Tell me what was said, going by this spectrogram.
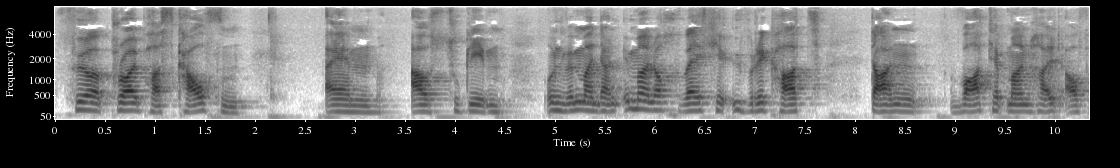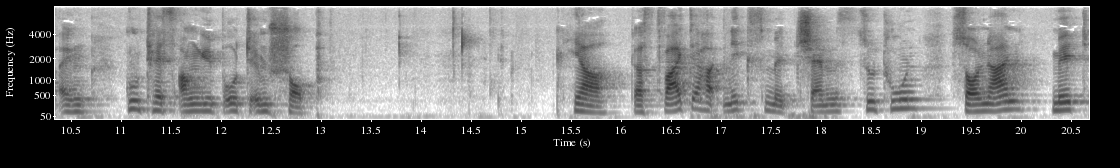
für Brawl Pass kaufen ähm, auszugeben. Und wenn man dann immer noch welche übrig hat, dann wartet man halt auf ein gutes Angebot im Shop. Ja, das zweite hat nichts mit Gems zu tun, sondern mit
